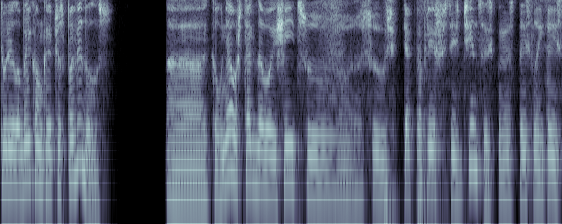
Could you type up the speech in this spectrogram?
turi labai konkrečius pavydalus. Kaune užtekdavo išeiti su, su šiek tiek praplyšusiais džinsais, kuriuos tais laikais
